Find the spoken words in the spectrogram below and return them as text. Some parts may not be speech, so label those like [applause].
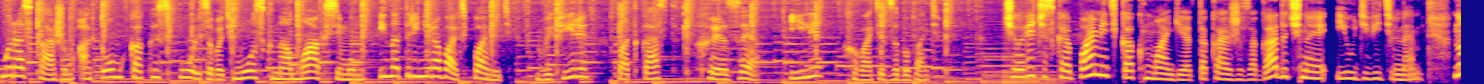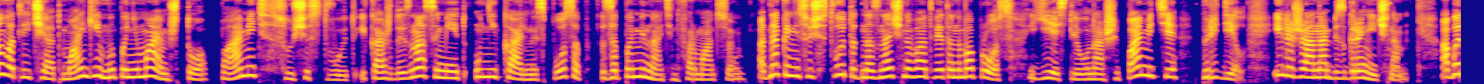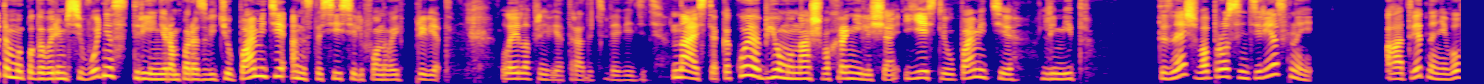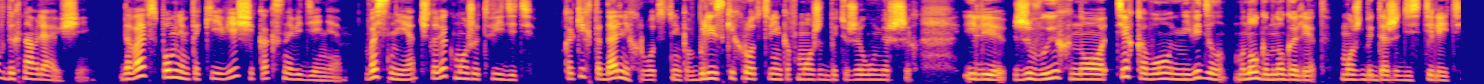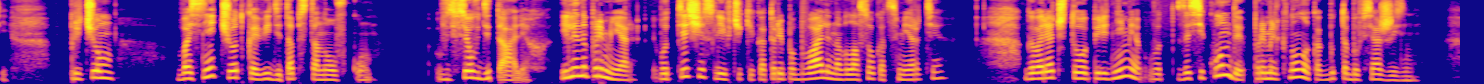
Мы расскажем о том, как использовать мозг на максимум и натренировать память. В эфире подкаст ХЗ или «Хватит забывать». Человеческая память как магия, такая же загадочная и удивительная. Но в отличие от магии мы понимаем, что память существует, и каждый из нас имеет уникальный способ запоминать информацию. Однако не существует однозначного ответа на вопрос, есть ли у нашей памяти предел, или же она безгранична. Об этом мы поговорим сегодня с тренером по развитию памяти Анастасией Селифоновой. Привет! Лейла, привет, рада тебя видеть. Настя, какой объем у нашего хранилища? Есть ли у памяти лимит? Ты знаешь, вопрос интересный, а ответ на него вдохновляющий. Давай вспомним такие вещи, как сновидение. Во сне человек может видеть каких-то дальних родственников, близких родственников, может быть, уже умерших, или живых, но тех, кого он не видел много-много лет, может быть, даже десятилетий. Причем во сне четко видит обстановку, все в деталях. Или, например, вот те счастливчики, которые побывали на волосок от смерти, Говорят, что перед ними вот за секунды промелькнула как будто бы вся жизнь.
